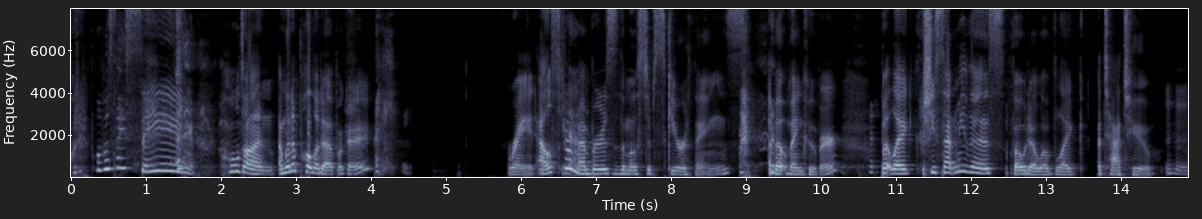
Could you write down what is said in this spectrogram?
what what was I saying? Hold on. I'm going to pull it up, okay? Right. Elsa Yeah. remembers the most obscure things about Vancouver. But like she sent me this photo of like a tattoo, hmm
